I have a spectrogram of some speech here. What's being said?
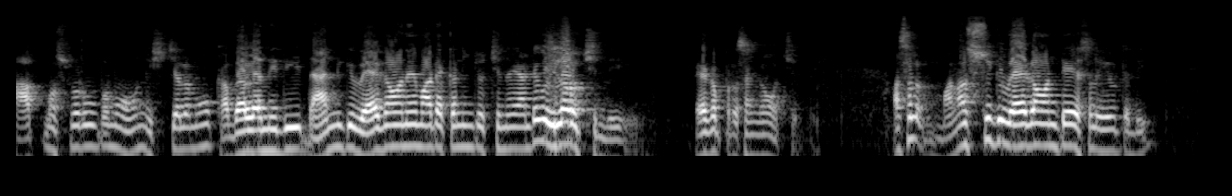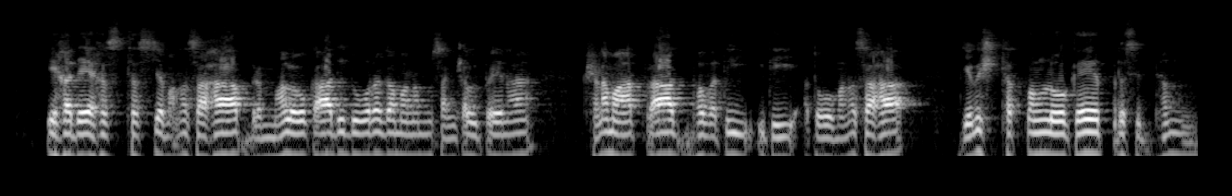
ఆత్మస్వరూపము నిశ్చలము కదలనిది దానికి వేగం అనే మాట ఎక్కడి నుంచి వచ్చింది అంటే ఇలా వచ్చింది. వేగ ప్రసంగం వచ్చింది. అసలు మనస్సుకి వేగం అంటే అసలు ఏమిటది? ఇహ దేహస్థస్య మనస బ్రహ్మలోకాది దూరగమనం సంకల్పేన క్షణమాత్రాద్భవతి ఇది అతో మనస జ్యవిష్ఠత్వంలోకే ప్రసిద్ధం.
